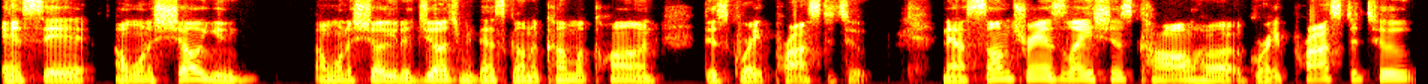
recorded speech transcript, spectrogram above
and said, I want to show you, I want to show you the judgment that's going to come upon this great prostitute. Now, some translations call her a great prostitute,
